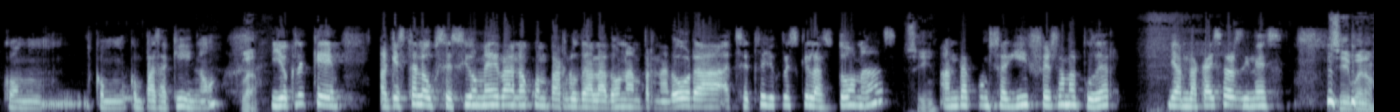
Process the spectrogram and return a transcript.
com, com, com passa aquí, no? Clar. I jo crec que aquesta l'obsessió meva, no? quan parlo de la dona emprenedora, etc. jo crec que les dones sí. han d'aconseguir fer-se amb el poder i amb la caixa dels diners. Sí, bueno,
